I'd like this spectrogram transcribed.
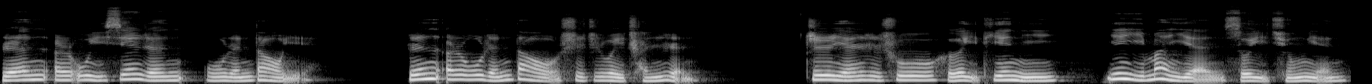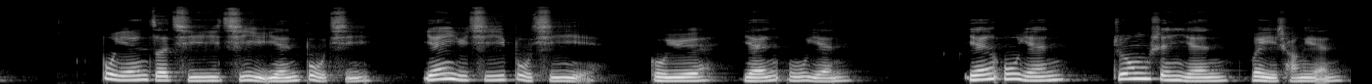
人而无以先人，无人道也。人而无人道，是之谓臣人。知言日出，何以天倪？因以慢言，所以穷言。不言则齐，其与言不齐；言与其不齐也。故曰：言无言。言无言，终身言；未尝言，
